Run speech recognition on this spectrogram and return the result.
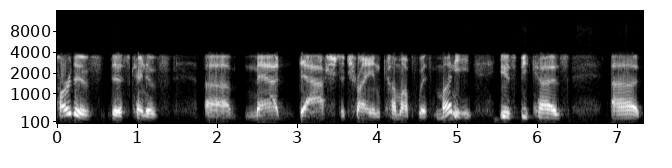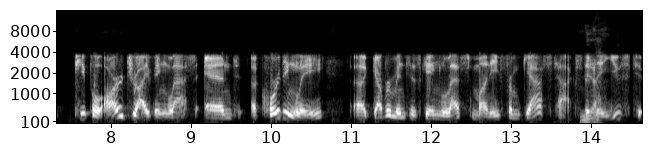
part of this kind of uh, mad dash to try and come up with money is because uh, people are driving less, and accordingly, uh, government is getting less money from gas tax than yeah. they used to.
